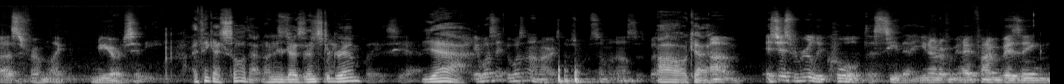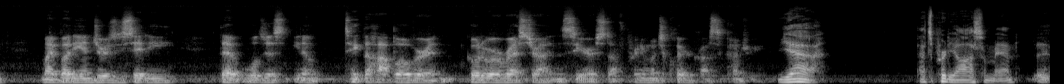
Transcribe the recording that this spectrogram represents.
us from like New York City I think I saw that on your guys' Instagram. Place, yeah. Yeah. It wasn't. It wasn't on ours. It was from someone else's. But Oh, okay. um, it's just really cool to see that. You know what I mean? If I'm visiting my buddy in Jersey City, that will just you know take the hop over and go to a restaurant and see our stuff pretty much clear across the country. Yeah. That's pretty awesome, man. Yeah.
